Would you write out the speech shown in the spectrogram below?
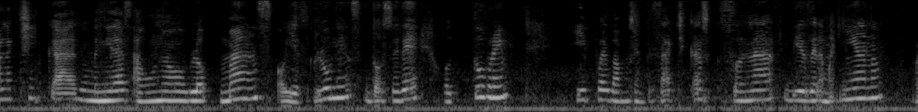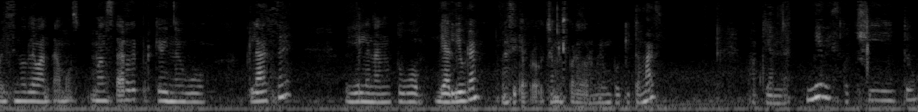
Hola chicas, bienvenidas a un nuevo vlog más. Hoy es lunes 12 de octubre y pues vamos a empezar chicas. Son las 10 de la mañana. Hoy sí nos levantamos más tarde porque hoy no hubo clase. Hoy Elena no tuvo día libre, así que aprovechamos para dormir un poquito más. Aquí anda mi bizcochito.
